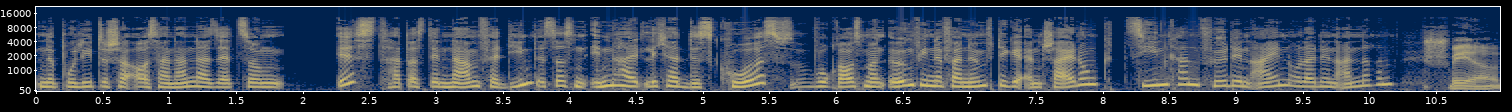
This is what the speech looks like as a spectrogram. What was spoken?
eine politische Auseinandersetzung ist, hat das den Namen verdient? Ist das ein inhaltlicher Diskurs, woraus man irgendwie eine vernünftige Entscheidung ziehen kann für den einen oder den anderen? Schwer.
